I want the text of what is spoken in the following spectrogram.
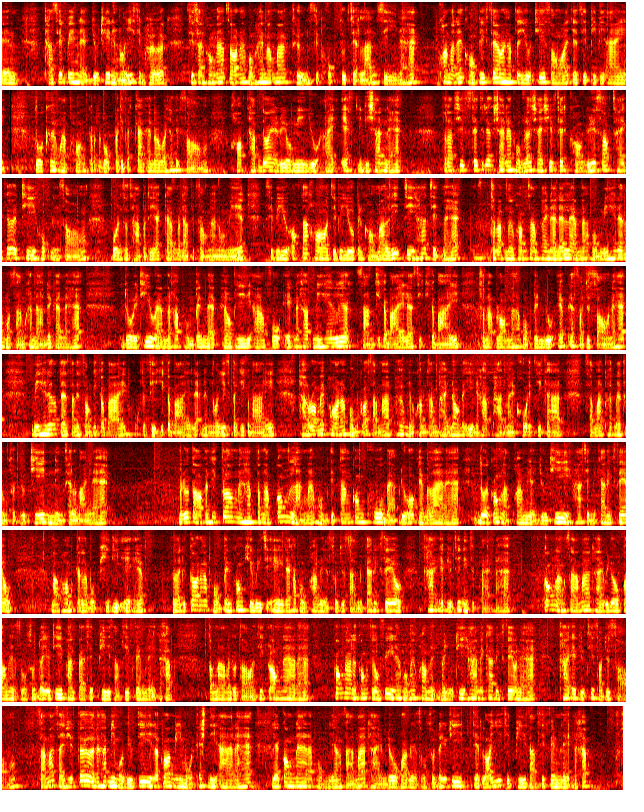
88.7%ทัชสปีดเรทอยู่ที่ 120เฮิร์ตซ์สีสันของหน้าจอนะครับผมให้มากถึง 16.7 ล้านสีนะฮะความหนาแน่นของพิกเซลนะครับจะอยู่ที่ 270 ppi ตัวเครื่องมาพร้อมกับระบบปฏิบัติการ Android เวอร์ชัน12 ครอบทับด้วย Realme UI S Edition นะฮะ สำหรับชิปเซตที่เลือกใช้นะผมเลือกใช้ชิปเซตของ Unisoc Tiger T612 บนสถาปัตยกรรมระดับ 12 นาโนเมตร CPU Octa Core GPU เป็นของ Mali G57 นะฮะสำหรับหน่วยความจำภายในและแรมนะครับผมมีให้เลือกทั้งหมด 3 ขนาดด้วยกันนะฮะ โดยที่ RAM นะครับผมเป็นแบบ LPDDR4X นะครับมีให้เลือก3 GB และ10 GB สำหรับ ROM นะครับผมเป็น UFS 2.2 นะฮะมีให้เลือกตั้งแต่ 32 GB 64 GB และ 128 GB หาก ROM ไม่พอนะผมก็สามารถเพิ่มหน่วยความจำภายนอกได้อีกนะครับผ่าน Micro SD card สามารถเพิ่มได้สูงสุดอยู่ที่1 TB นะฮะมาดูต่อกันที่กล้องนะครับสำหรับกล้องหลังนะผมติดตั้งกล้องคู่แบบ Dual Camera นะฮะโดยกล้องหลังความละเอียดอยู่ที่ 50เมกะพิกเซลมาพร้อมกันระบบ PDAF สำหรับดิจิตอลนะครับผมเป็นกล้อง QVGA นะครับผมความละเอียด 0.3 เมกะพิกเซล ค่า f อยู่ที่ 1.8 นะฮะ กล้องหลังสามารถถ่ายวิดีโอความละเอียดสูงสุดได้อยู่ที่ 1080p 30 เฟรมเรทนะครับ ต่อมามาดูต่อกันที่กล้องหน้านะฮะ กล้องหน้าและกล้องเซลฟี่นะครับผมให้ความละเอียดมาอยู่ที่ 5 เมกะพิกเซลนะฮะ ค่า f อยู่ที่ 2.2 สามารถใส่ฟิลเตอร์นะครับ มีโหมด Beauty แล้วก็มีโหมด HDR นะฮะ และกล้องหน้านะผมยังสามารถถ่ายวิดีโอความละเอียดสูงสุดได้อยู่ที่ 720p 30 เฟรมเรทนะครับ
